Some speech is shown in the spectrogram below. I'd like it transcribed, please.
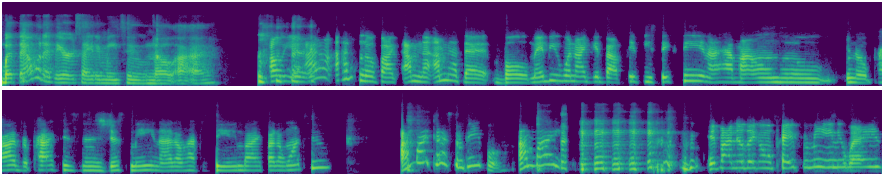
But that would have irritated me too, no lie. oh yeah, I don't I don't know if I I'm not I'm not that bold. Maybe when I get about 50, 60 and I have my own little, you know, private practice and it's just me and I don't have to see anybody if I don't want to. I might test some people. I might. if I know they're gonna pay for me anyways,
